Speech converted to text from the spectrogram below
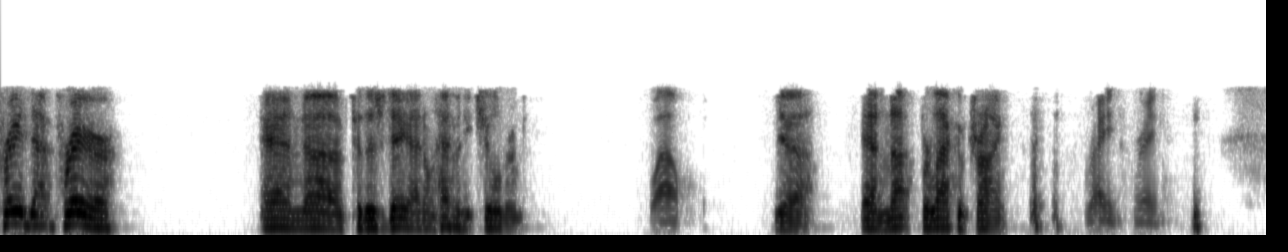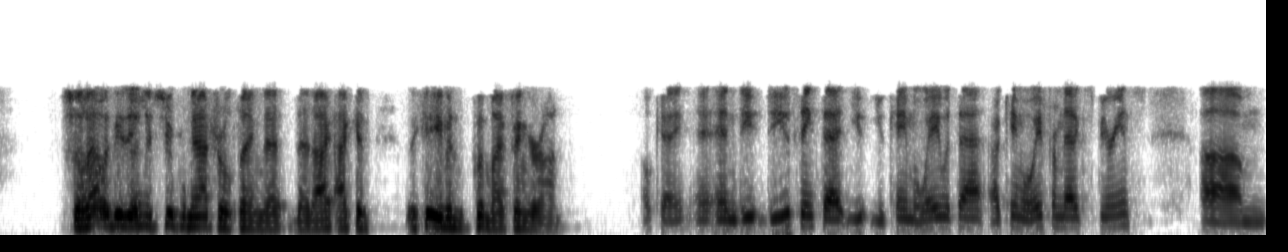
prayed that prayer, and uh, to this day, I don't have any children. Wow. Yeah, and not for lack of trying. right, right. So that would be the only supernatural thing that that I, I could even put my finger on. Okay, and, and do do you think that you you came away with that or came away from that experience um,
